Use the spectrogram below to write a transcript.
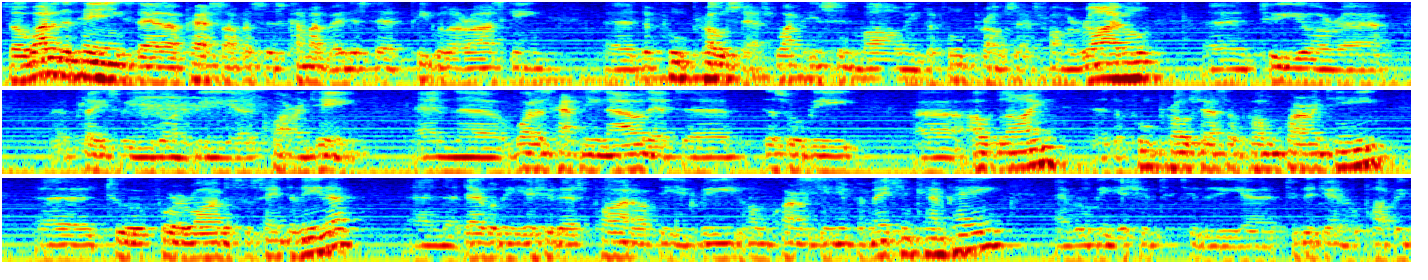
So one of the things that our press officers come up with is that people are asking uh, the full process. What is involving the full process from arrival uh, to your uh, place where you're going to be uh, quarantined? And uh, what is happening now that uh, this will be uh, outlined, uh, the full process of home quarantine uh, to for arrivals to St. Helena, and uh, that will be issued as part of the agreed home quarantine information campaign, and will be issued to the uh, to the general public.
